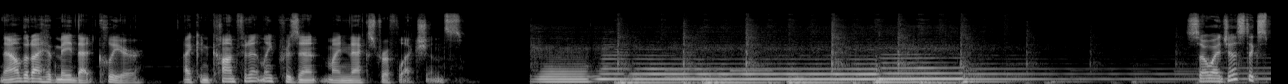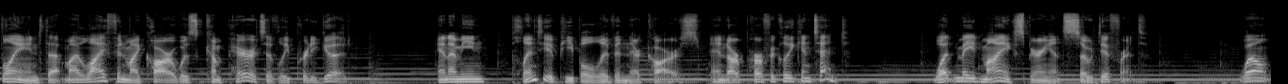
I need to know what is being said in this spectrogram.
Now that I have made that clear, I can confidently present my next reflections. So I just explained that my life in my car was comparatively pretty good. And I mean, plenty of people live in their cars and are perfectly content. What made my experience so different? Well,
